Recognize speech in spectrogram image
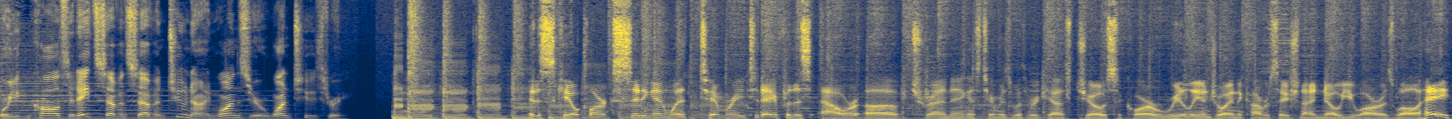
or you can call us at 877 291 0123. Hey, this is Cale Clark sitting in with Timmerie today for this hour of trending as Timmerie's with her guest, Joe Sikorra. Really enjoying the conversation. I know you are as well. Hey,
